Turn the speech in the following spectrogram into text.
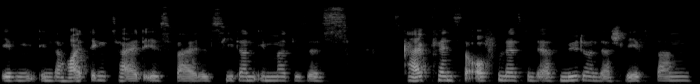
eben in der heutigen Zeit ist, weil sie dann immer dieses Skype-Fenster offen lässt und er ist müde und er schläft dann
